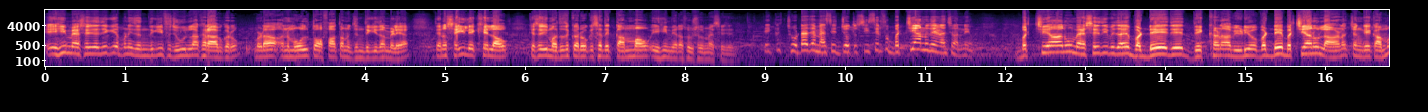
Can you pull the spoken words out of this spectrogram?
ਇਹੀ ਮੈਸੇਜ ਹੈ ਜੀ ਕਿ ਆਪਣੀ ਜ਼ਿੰਦਗੀ ਫਜ਼ੂਲ ਨਾ ਖਰਾਬ ਕਰੋ ਬੜਾ ਅਨਮੋਲ ਤੋਹਫਾ ਤੁਹਾਨੂੰ ਜ਼ਿੰਦਗੀ ਦਾ ਮਿਲਿਆ ਤੇ ਇਹਨੂੰ ਸਹੀ ਲੇਖੇ ਲਾਓ ਕਿਸੇ ਦੀ ਮਦਦ ਕਰੋ ਕਿਸੇ ਦੇ ਕੰਮ ਆਓ ਇਹੀ ਮੇਰਾ ਸੋਸ਼ਲ ਮੈਸੇਜ ਹੈ ਜੀ। ਤੇ ਇੱਕ ਛੋਟਾ ਜਿਹਾ ਮੈਸੇਜ ਜੋ ਤੁਸੀਂ ਸਿਰਫ ਬੱਚਿਆਂ ਨੂੰ ਦੇਣਾ ਚਾਹੁੰਦੇ ਹੋ ਬੱਚਿਆਂ ਨੂੰ ਮੈਸੇਜ ਦੀ ਬਜਾਏ ਵੱਡੇ ਜੇ ਦੇਖਣ ਆ ਵੀਡੀਓ ਵੱਡੇ ਬੱਚਿਆਂ ਨੂੰ ਲਾਣ ਚੰਗੇ ਕੰਮ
